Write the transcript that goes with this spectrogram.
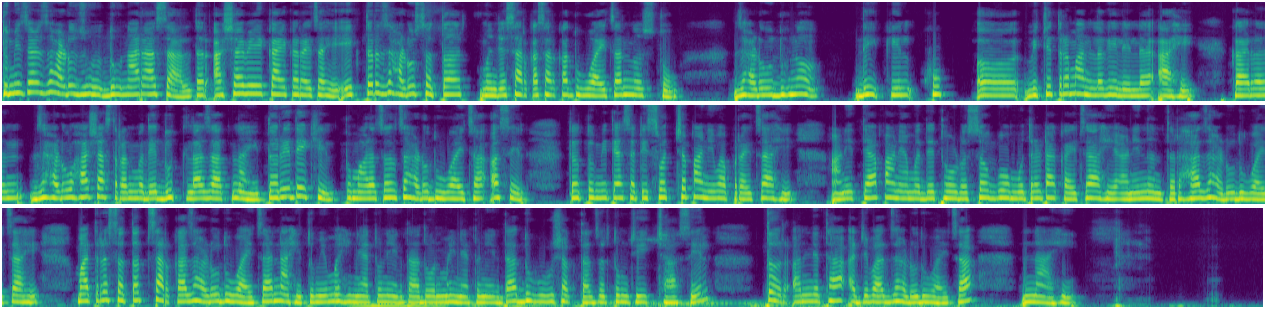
तुम्ही जर झाडू धु धुणार असाल तर अशा वेळी काय करायचं आहे? एकतर झाडू सतत म्हणजे सारखा सारखा धुवायचा नसतो. झाडू धुणं देखील खूप विचित्र मानलं गेलेलं आहे. कारण झाडू हा शास्त्रांमध्ये धुतला जात नाही तरी देखील तुम्हाला जर झाडू धुवायचा असेल तर तुम्ही त्यासाठी स्वच्छ पाणी वापरायचं आहे आणि त्या पाण्यामध्ये थोडंसं गोमूत्र टाकायचं आहे आणि नंतर हा झाडू धुवायचा आहे. मात्र सतत सारखा झाडू धुवायचा नाही. तुम्ही महिन्यातून एकदा दोन महिन्यातून एकदा धुवू शकता जर तुमची इच्छा असेल तर अन्यथा अजिबात झाडू धुवायचा नाही.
